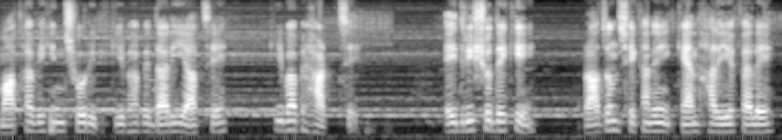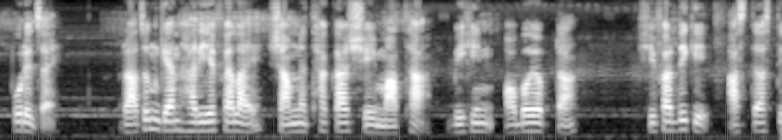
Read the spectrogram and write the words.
মাথাবিহীন শরীর কীভাবে দাঁড়িয়ে আছে, কীভাবে হাঁটছে? এই দৃশ্য দেখে রাজন সেখানে জ্ঞান হারিয়ে ফেলে, পড়ে যায়। রাজন জ্ঞান হারিয়ে ফেলায় সামনে থাকা সেই মাথা বিহীন অবয়বটা শিফার দিকে আস্তে আস্তে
